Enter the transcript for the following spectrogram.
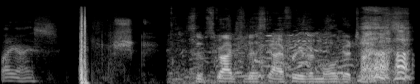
Bye, guys. Subscribe to this guy for even more good times.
